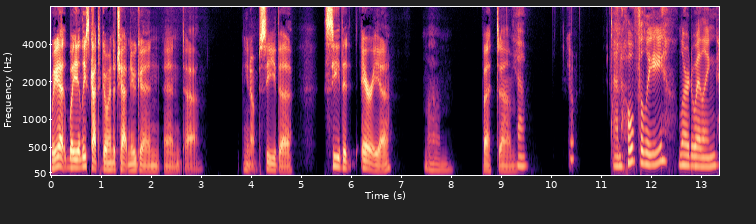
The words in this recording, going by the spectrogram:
we had, we at least got to go into Chattanooga and and uh you know, see the see the area. Um but um Yeah. Yep. And hopefully, Lord willing,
